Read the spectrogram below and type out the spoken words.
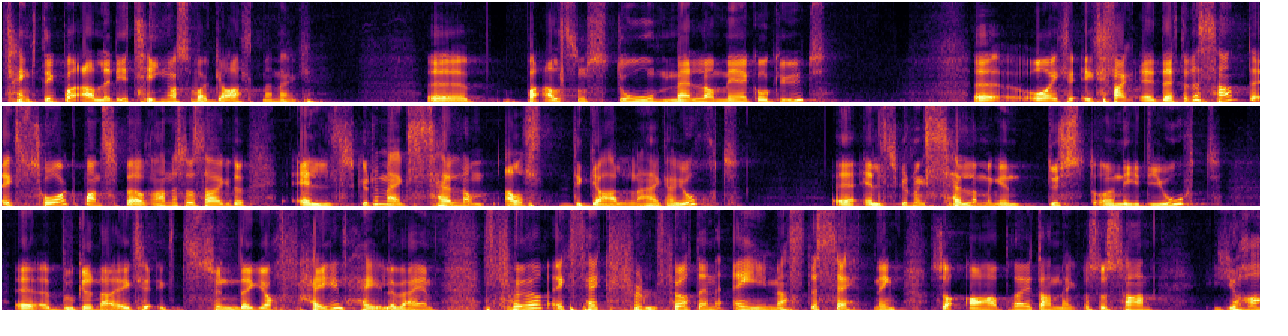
tenkte jeg på alle de tingene som var galt med meg. Eh, på alt som sto mellom meg og Gud. Eh, og jeg, jeg, dette er sant. Jeg så på han spørrende så sa jeg, elsker du meg selv om alt det galne jeg har gjort. Eh, elsker du meg selv om jeg er en dust og en idiot. På grunn av jeg, jeg synder, jeg gjør feil hele veien. Før jeg fikk fullført en eneste setning, så avbrøt han meg og så sa han ja.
